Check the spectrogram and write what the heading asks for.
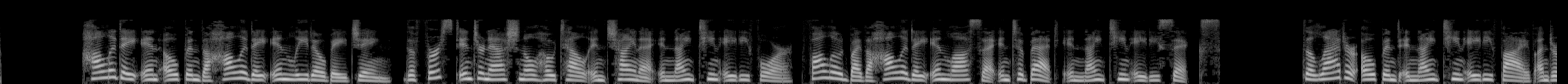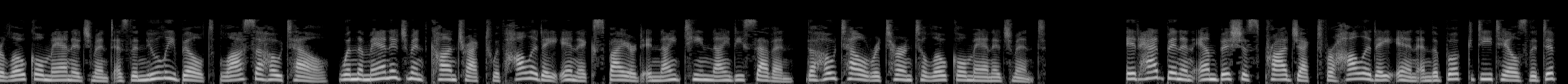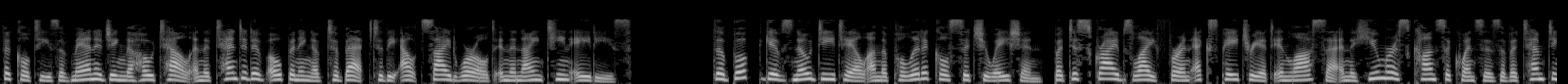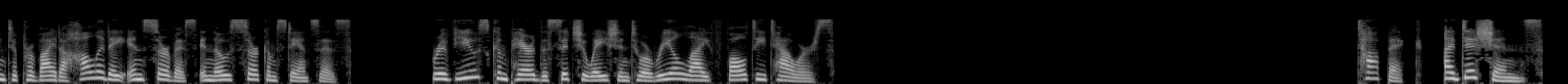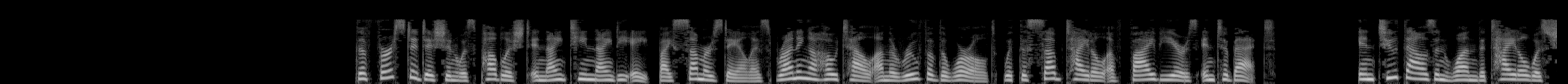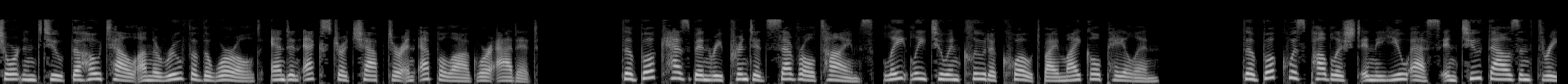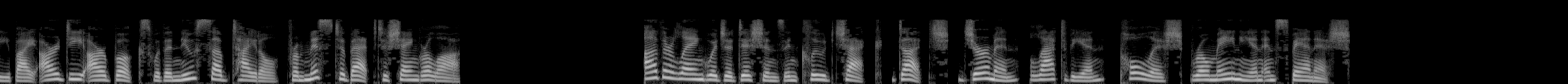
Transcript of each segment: Holiday Inn opened the Holiday Inn Lido Beijing, the first international hotel in China in 1984, followed by the Holiday Inn Lhasa in Tibet in 1986. The latter opened in 1985 under local management as the newly built Lhasa Hotel. When the management contract with Holiday Inn expired in 1997, the hotel returned to local management. It had been an ambitious project for Holiday Inn and the book details the difficulties of managing the hotel and the tentative opening of Tibet to the outside world in the 1980s. The book gives no detail on the political situation, but describes life for an expatriate in Lhasa and the humorous consequences of attempting to provide a Holiday Inn service in those circumstances. Reviews compared the situation to a real-life Fawlty Towers. Topic. Additions The first edition was published in 1998 by Summersdale as Running a Hotel on the Roof of the World with the subtitle of Five Years in Tibet. In 2001 the title was shortened to The Hotel on the Roof of the World and an extra chapter and epilogue were added. The book has been reprinted several times, lately to include a quote by Michael Palin. The book was published in the U.S. in 2003 by RDR Books with a new subtitle, From Miss Tibet to Shangri-La. Other language editions include Czech, Dutch, German, Latvian, Polish, Romanian and Spanish.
